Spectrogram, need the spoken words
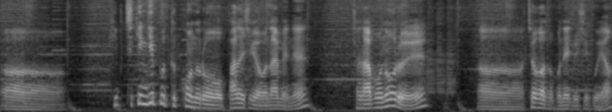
어, 기- 치킨 기프트콘으로 받으시길 원하면은 전화번호를 어, 적어서 보내주시고요.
